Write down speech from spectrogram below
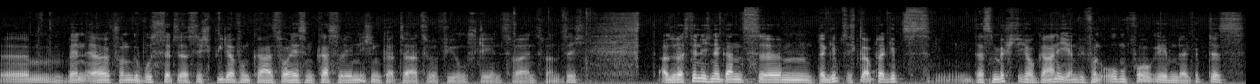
ähm, wenn er schon gewusst hätte, dass die Spieler von KSV Hessen Kassel nicht in Katar zur Verfügung stehen, 22. Also das finde ich eine ganz, ähm, da gibt's, ich glaube, da gibt's, das möchte ich auch gar nicht irgendwie von oben vorgeben. Da gibt es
